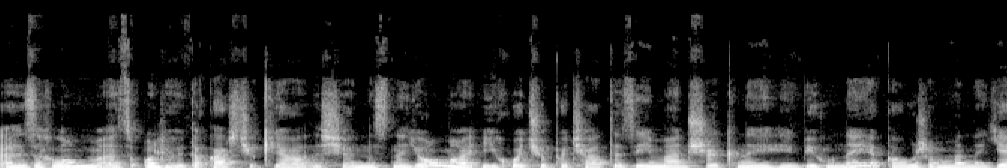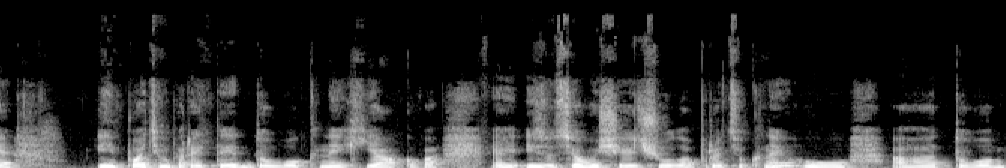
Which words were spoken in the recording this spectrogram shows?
Е, Загалом е, з Ольгою Токарчик я ще не знайома і хочу почати з її меншої книги Бігуни, яка вже в мене є. І потім перейти до книг Якова. Е, І з усього, що я чула про цю книгу, то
